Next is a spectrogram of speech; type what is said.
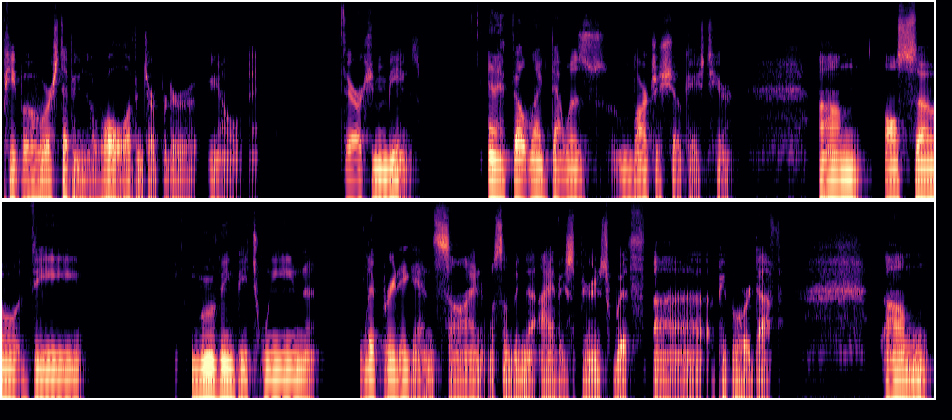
people who are stepping into the role of interpreter, you know, they're human beings. And I felt like that was largely showcased here. Um, also, the moving between lip reading and sign was something that I have experienced with uh, people who are deaf. Um,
